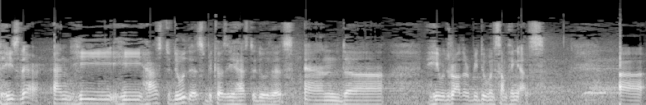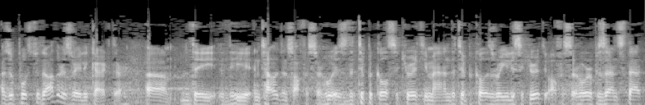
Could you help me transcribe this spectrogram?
he's there and he he has to do this because he has to do this and uh, he would rather be doing something else uh, as opposed to the other Israeli character, um, the the intelligence officer, who is the typical security man, the typical Israeli security officer, who represents that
